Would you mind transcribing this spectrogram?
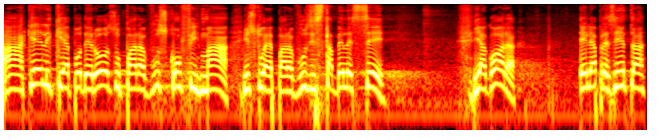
há aquele que é poderoso para vos confirmar, isto é, para vos estabelecer. E agora, ele apresenta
